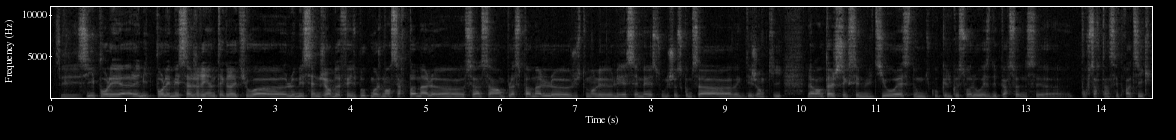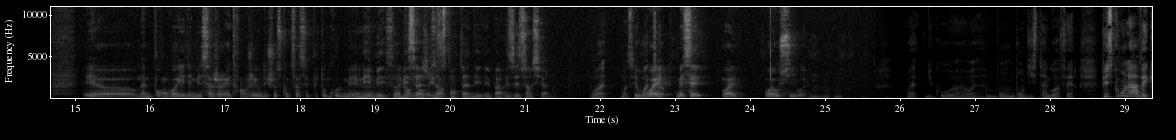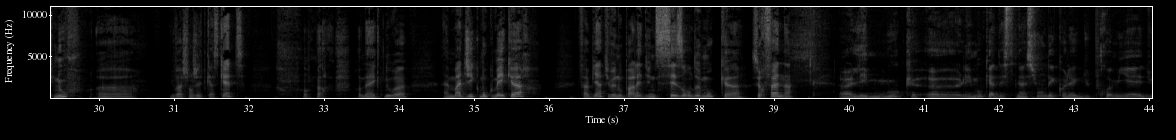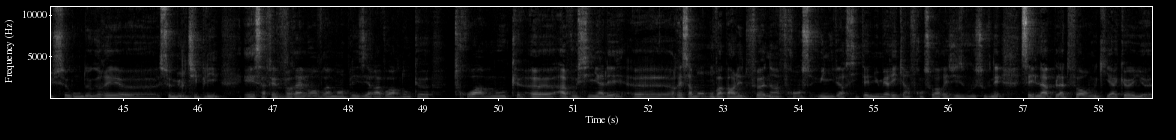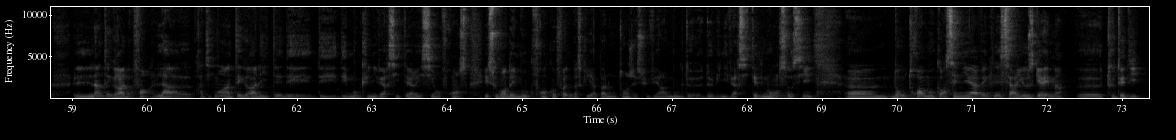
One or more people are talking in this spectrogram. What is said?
Si, pour les, à la limite, pour les messageries intégrées, tu vois, euh, le Messenger de Facebook, moi je m'en sers pas mal. Euh, ça, ça, remplace pas mal euh, justement les, SMS ou les choses comme ça avec des gens qui. L'avantage c'est que c'est multi-OS, donc du coup, quel que soit l'OS des personnes, pour certains c'est pratique. Et même pour envoyer des messages à l'étranger ou des choses comme ça, c'est plutôt cool. Mais, mais, messagerie instantanée n'est pas réseau social. Ouais, moi c'est WhatsApp. Ouais, mais c'est. Ouais, ouais aussi, ouais. Mm, mm, mm. Du coup, euh, ouais, un bon, distinguo à faire. Puisqu'on l'a avec nous, euh, il va changer de casquette. on a avec nous euh, un Magic Mook Maker. Fabien, tu veux nous parler d'une saison de MOOC sur Fun? Les MOOC, les MOOC à destination des collègues du premier et du second degré se multiplient et ça fait vraiment vraiment plaisir à voir. Donc trois MOOC euh, à vous signaler. Euh, récemment, on va parler de Fun, hein, France Université Numérique. Hein, François Régis, vous vous souvenez, c'est la plateforme qui accueille euh, l'intégrale, enfin la pratiquement intégralité des, des, MOOC universitaires ici en France et souvent des MOOC francophones parce qu'il n'y a pas longtemps, j'ai suivi un MOOC de, de l'université de Mons aussi. donc trois MOOC enseignés avec les Serious Games, tout est dit.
